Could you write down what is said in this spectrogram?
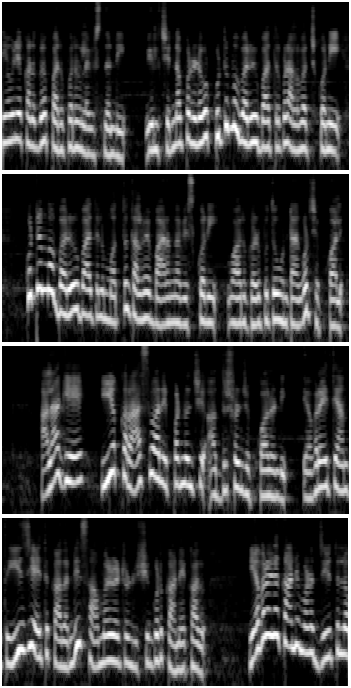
దేవుని యొక్క అనుగ్రహం పరిపూర్ణంగా లభిస్తుందండి. వీళ్ళు చిన్నప్పటి నుండి కూడా కుటుంబ బరువు బాధ్యతలు కూడా అలవర్చుకొని కుటుంబ బరువు బాధ్యతలు మొత్తం తలపై భారంగా వేసుకొని వారు గడుపుతూ ఉంటారని కూడా చెప్పుకోవాలి. అలాగే ఈ యొక్క రాశి వారు ఇప్పటి నుంచి అదృష్టం చెప్పుకోవాలండి. ఎవరైతే అంత ఈజీ అయితే కాదండి సామాన్యమైనటువంటి విషయం కూడా కానే కాదు. ఎవరైనా కానీ మన జీవితంలో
